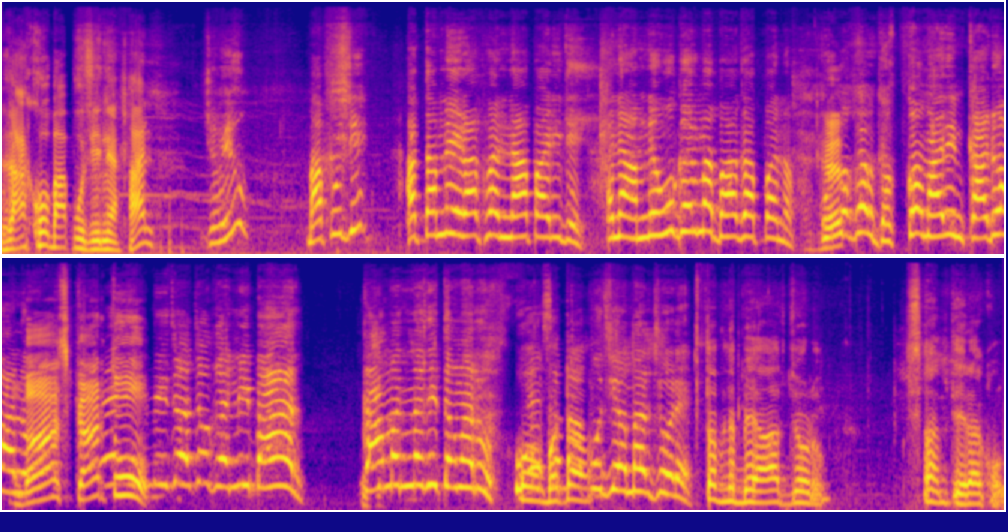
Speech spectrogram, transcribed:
રાખો બાપુજીને હાલ. જોયું? બાપુજી? આ તમને રાખવા ના પાડી દે. અને અમને હું ઘરમાં ભાગ આપવાનો? હું તો કહું ધક્કો મારીને કાઢો આલો બસ કર તું. બીજો જો ઘરની બહાર. કામ જ નથી તમારું. ઓ, બટા. બાપુજી અમાર જોડે. તમને બે હાથ જોડું. શાંતિ રાખો.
